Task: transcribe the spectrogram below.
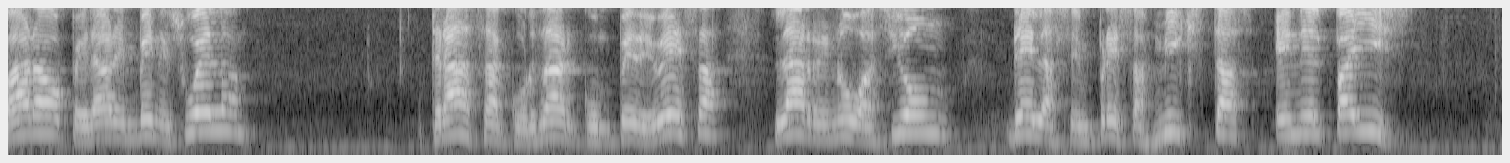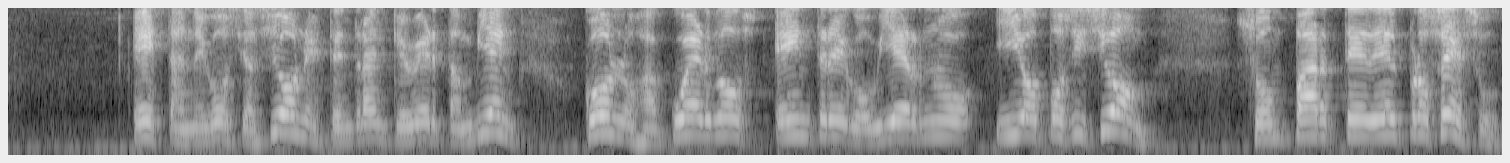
para operar en Venezuela, tras acordar con PDVSA la renovación de las empresas mixtas en el país. Estas negociaciones tendrán que ver también con los acuerdos entre gobierno y oposición. Son parte del proceso.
